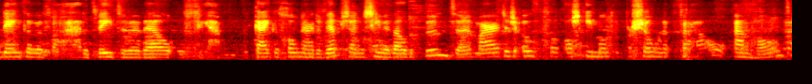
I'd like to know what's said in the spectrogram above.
denken we van, ah, dat weten we wel. Of ja, we kijken gewoon naar de website en dan zien we wel de punten. Maar het is ook van als iemand een persoonlijk verhaal aanhangt,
